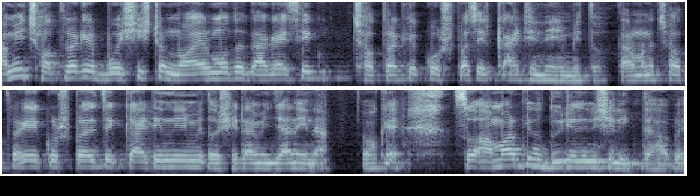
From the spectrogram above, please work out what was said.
আমি ছত্রাকের বৈশিষ্ট্য নয়ের মধ্যে দাগাইছি ছত্রাকের কোষপ্রাচীর কাইটিন নির্মিত। তার মানে ছত্রাকের কোষপ্রাচীর যে কাইটিন নির্মিত, সেটা আমি জানি না, ওকে? সো আমার কিন্তু দুইটা জিনিসই লিখতে হবে।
